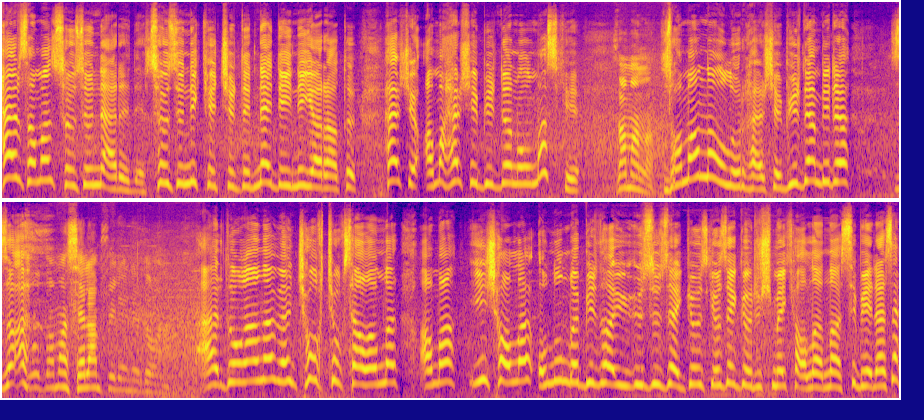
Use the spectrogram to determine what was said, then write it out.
her zaman sözünün eridi. Sözünü geçirdi. Ne dini yaratır. Her şey ama her şey birden olmaz ki. Zamanla. Zamanla olur her şey. Birdenbire za- O zaman selam söyleyin Erdoğan'a. Erdoğan'a ben çok çok selamlar ama inşallah onunla bir daha yüz yüze göz göze görüşmek Allah nasip eylerse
